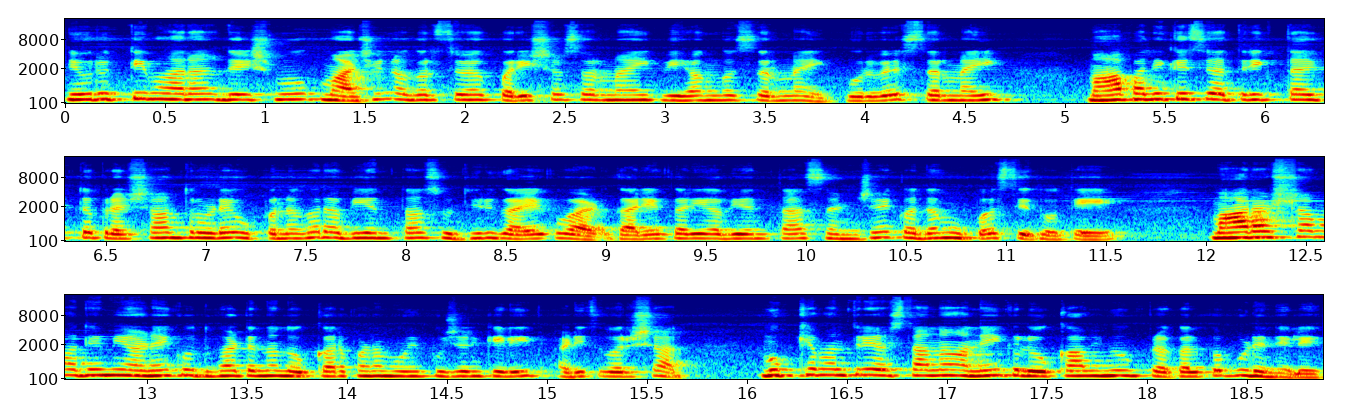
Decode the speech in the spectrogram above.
निवृत्ती महाराज देशमुख माजी नगरसेवक परिषद सरनाईक विहंग सरनाईक पूर्वेश सरनाईक महापालिकेचे अतिरिक्त आयुक्त प्रशांत रोडे उपनगर अभियंता सुधीर गायकवाड कार्यकारी अभियंता संजय कदम उपस्थित होते. महाराष्ट्रामध्ये मी अनेक उद्घाटनं लोकार्पण भूमिपूजन केलीत. अडीच वर्षात मुख्यमंत्री असताना अनेक लोकाभिमुख प्रकल्प पुढे नेलेत.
